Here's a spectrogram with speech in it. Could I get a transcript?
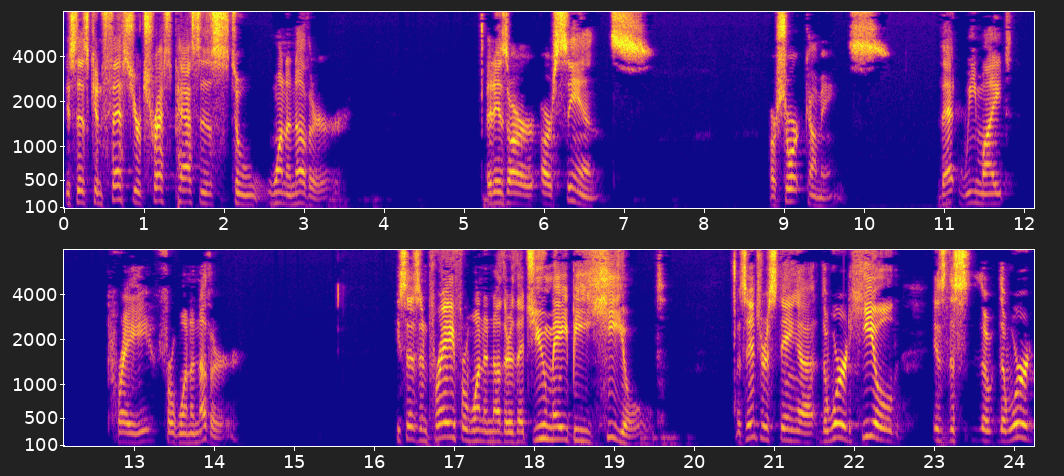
It says, confess your trespasses to one another. It is our, our sins, our shortcomings, that we might pray for one another. He says, and pray for one another that you may be healed. It's interesting, uh, the word healed is the, the, the word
